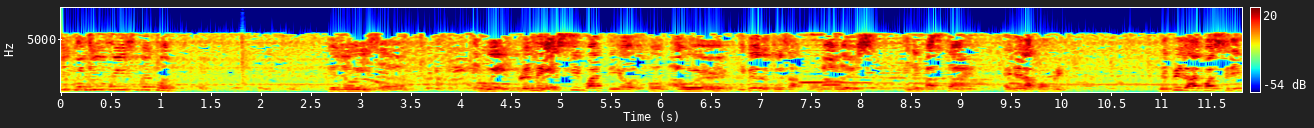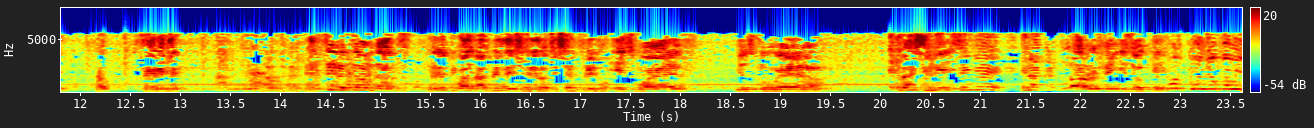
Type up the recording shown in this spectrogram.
tí kojú mú yín pé pọ̀. Because uh, always see what they are for our ìbéèrè mothers in the past time. Ẹ jẹ́ la complete. The bill I was three. And still the time that. Ìrírí ti wá ìgbà bí lè ṣe ní ọtí ṣe. His wife used to wear. Láṣì ní ìṣẹ́yẹ. Everything is okay. Wọ́n tún ń jókòó mi.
